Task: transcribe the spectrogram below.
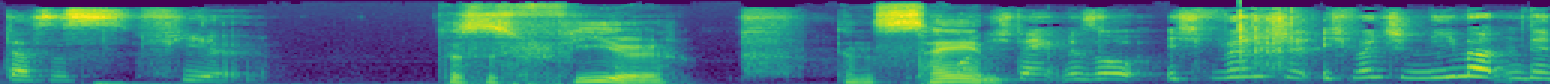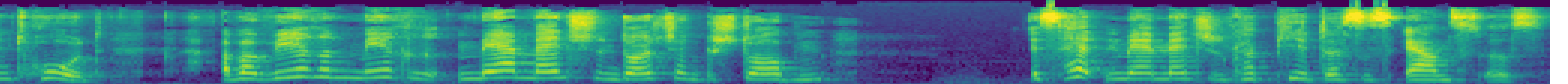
Das ist viel. Das ist viel. Insane. Ich denke mir so, ich wünsche, ich wünsche niemandem den Tod. Aber wären mehr, mehr Menschen in Deutschland gestorben, es hätten mehr Menschen kapiert, dass es ernst ist.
